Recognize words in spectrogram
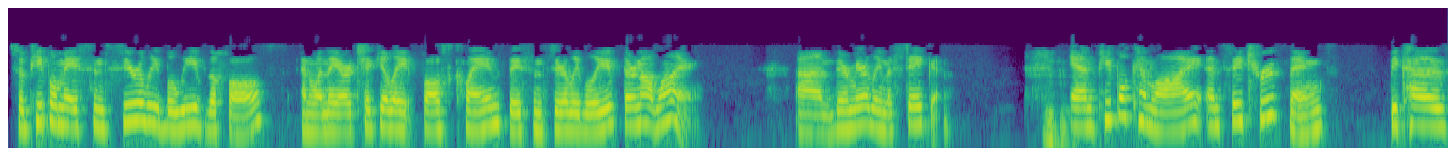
So people may sincerely believe the false, and when they articulate false claims they sincerely believe, they're not lying. Um, they're merely mistaken. Mm-hmm. And people can lie and say true things because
